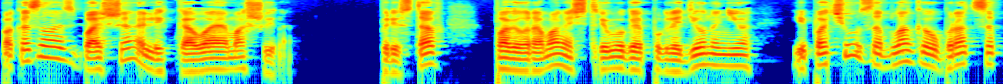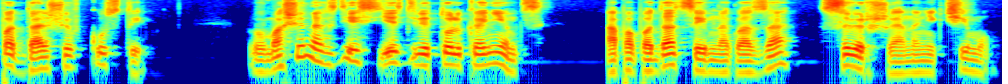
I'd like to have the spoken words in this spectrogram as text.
показалась большая легковая машина. Привстав, Павел Романович с тревогой поглядел на нее и почел за благо убраться подальше в кусты. В машинах здесь ездили только немцы, а попадаться им на глаза совершенно ни к чему.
